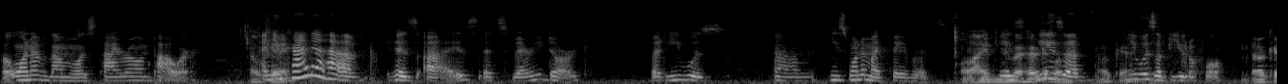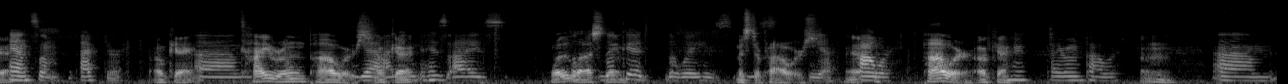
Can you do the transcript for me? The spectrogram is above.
but one of them was Tyrone Power. And you kind of have his eyes. It's very dark, but he was, um, he's one of my favorites. Oh, I've never he's, heard of him. a Okay. he was a beautiful, Okay. handsome actor. Okay. Um, Tyrone Powers. yeah, okay. I mean his eyes. what is the look, last look name? at the way he's Mr. he's- Powers. Yeah, Yeah. Power. Power. Okay. hmm Tyrone Power. Mm, Um,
